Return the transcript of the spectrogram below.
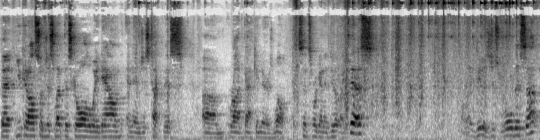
But you can also just let this go all the way down and then just tuck this um, rod back in there as well. But since we're gonna do it like this, all I do is just roll this up.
